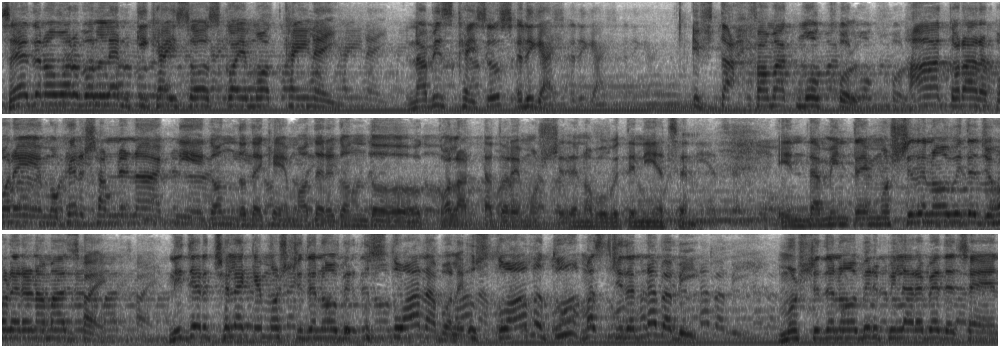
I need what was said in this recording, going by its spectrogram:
সৈয়দনা ওমর বললেন, কি খাইছস কয়, মদ খাই নাই। নাবিজ খাইছস? এদিকে আয়। ইফতাহ ফামাক মুখ খোল। হা করার পরে মুখের সামনে নাক নিয়ে গন্ধ দেখে মদের গন্ধ কলারটা ধরে মসজিদে নববীতে নিয়েছেন। ইন দা মিন টাইম মসজিদে নববীতে জোহরের নামাজ হয়। নিজের ছেলেকে মসজিদে নববীর উস্তুয়ানা বলে। উস্তুয়ানা তু মসজিদে নববী। মসজিদে নবীর পিলারে বেঁধেছেন।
